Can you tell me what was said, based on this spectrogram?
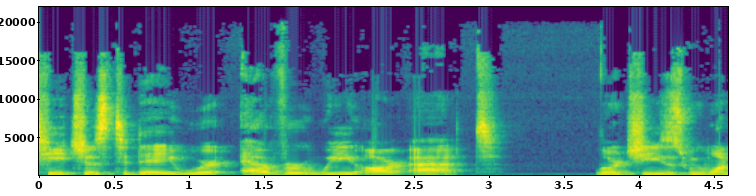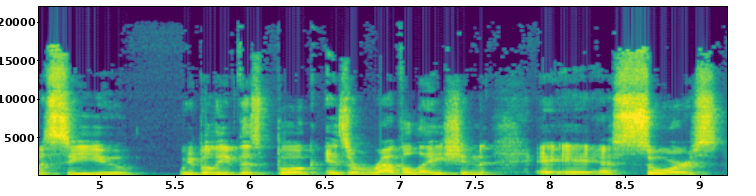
Teach us today wherever we are at. Lord Jesus, we want to see you. We believe this book is a revelation, a, a, source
